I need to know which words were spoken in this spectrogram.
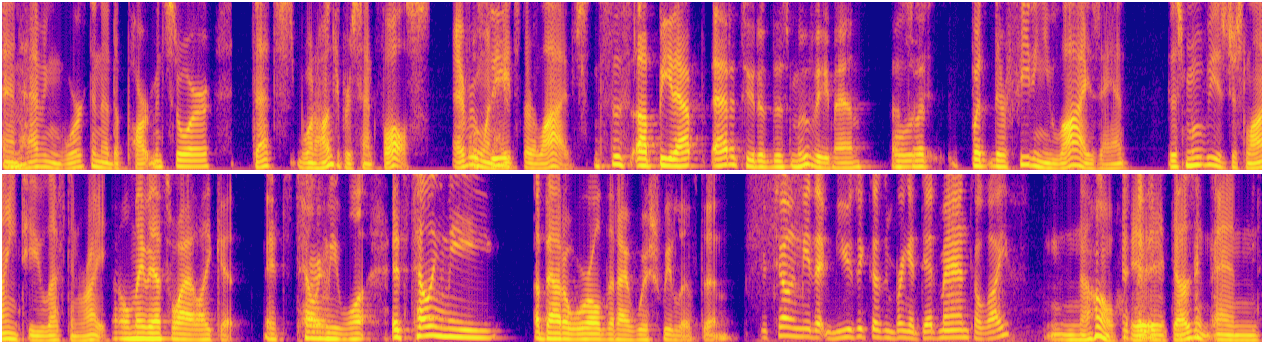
and Mhm. having worked in a department store, that's 100% false. Everyone see- hates their lives. It's this upbeat ap- attitude of this movie, man. That's Well, what. But they're feeding you lies, Ant. This movie is just lying to you left and right. Well, maybe that's why I like it. It's telling me what. It's telling me about a world that I wish we lived in. You're telling me that music doesn't bring a dead man to life? No, it, it doesn't. And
